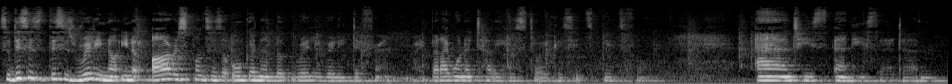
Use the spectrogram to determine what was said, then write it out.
So this is this is really not, you know, our responses are all going to look really, really different, right? But I want to tell you his story because it's beautiful. And he's and he said um,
